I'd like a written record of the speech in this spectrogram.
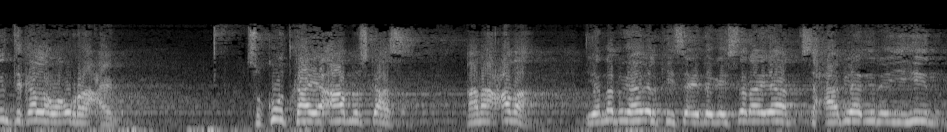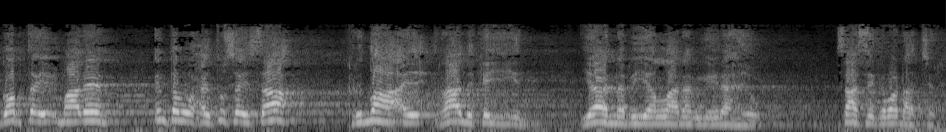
intii kalena waa u raaceen. Sukuudkaa iyo aamuskaas qanaacada iyo nabiga hadalkiisa ay dhegaysanayaan saxaabiyaad inay yihiin goobta ay imaadeen intaba waxay tusaysaa ridaha ay raalli ka yihiin. Yaa nabiy allah nabiga ilaahayow saasay gabadhaa tiri.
